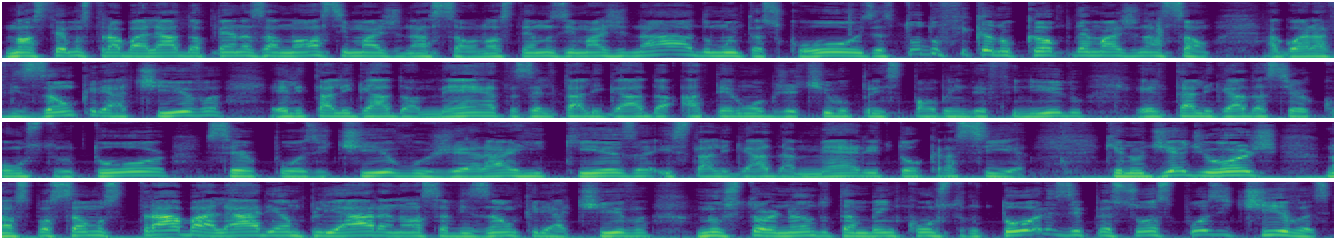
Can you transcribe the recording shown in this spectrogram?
nós temos trabalhado apenas a nossa imaginação, nós temos imaginado muitas coisas, tudo fica no campo da imaginação. Agora a visão criativa, ele está ligado a metas, ele está ligado a ter um objetivo principal bem definido, ele está ligado a ser construtor, ser positivo, gerar riqueza, está ligado à meritocracia. Que no dia de hoje nós possamos trabalhar e ampliar a nossa visão criativa, nos tornando também construtores e pessoas positivas,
